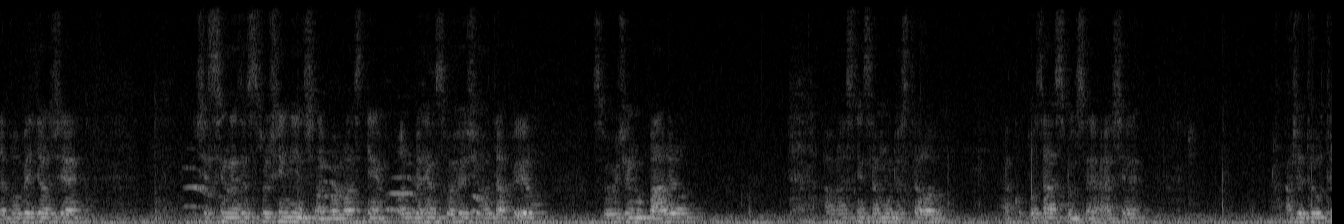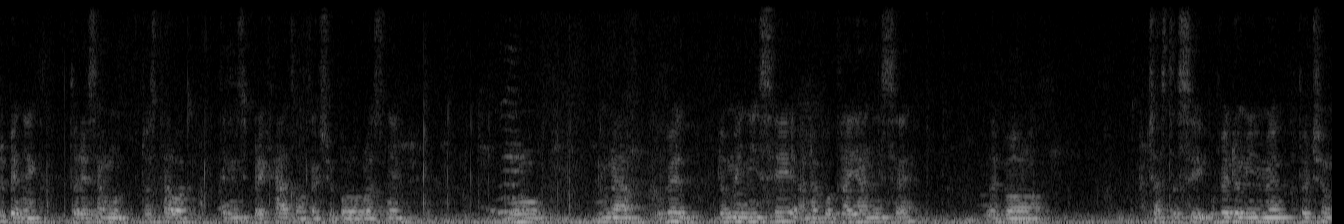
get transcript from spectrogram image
lebo vedel, že že si nezaslúži nič, lebo vlastne on behem svojho života pil, svoju ženu pálil a vlastne sa mu dostalo ako po zásluze a že, a že to utrpenie, ktoré sa mu dostalo, ktorým si prechádzal, takže bolo vlastne mu, mu na uvedomení si a na pokajanie sa, lebo často si uvedomíme to, čo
